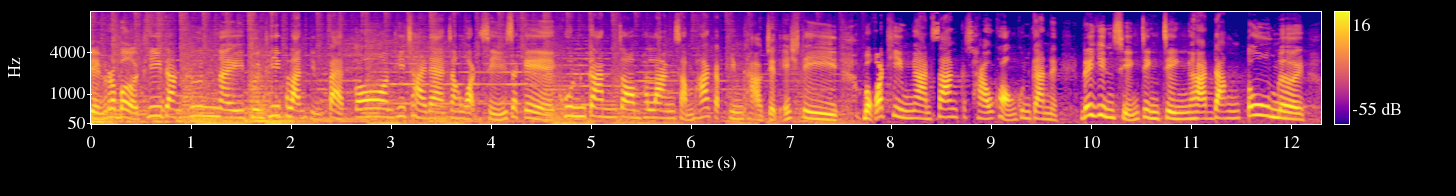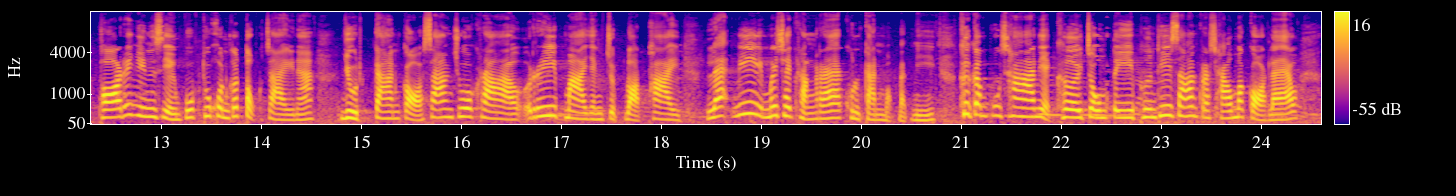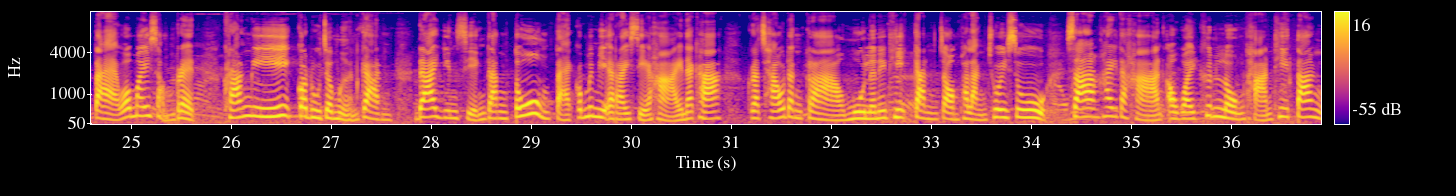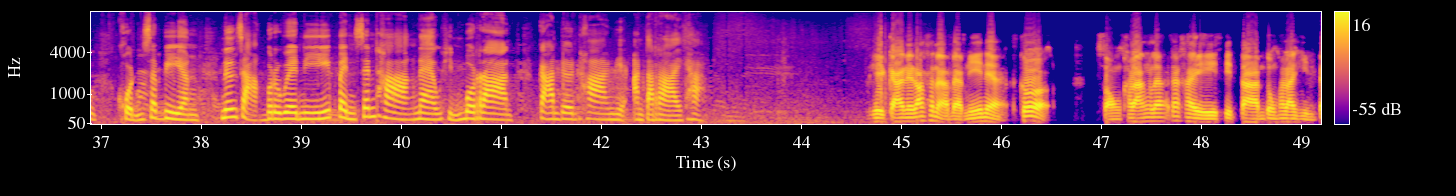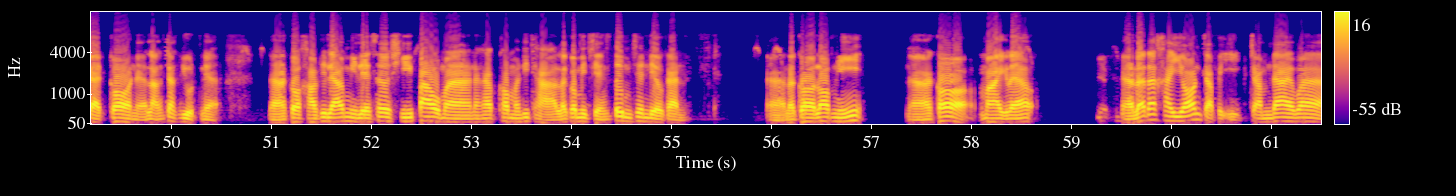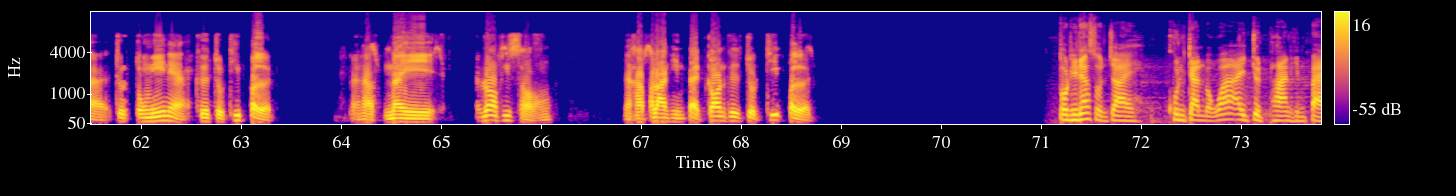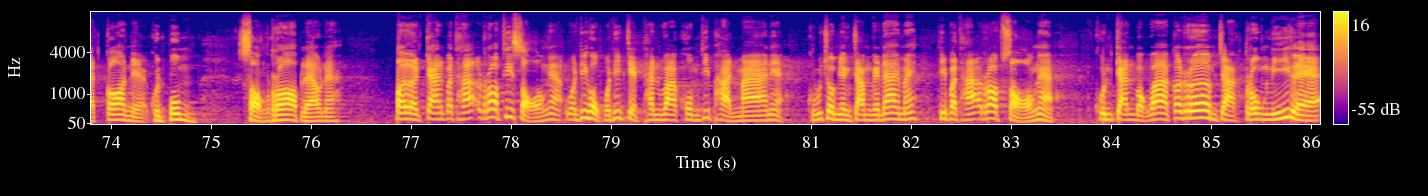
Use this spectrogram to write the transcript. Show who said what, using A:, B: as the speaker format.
A: เสียงระเบิดที่ดังขึ้นในพื้นที่พลันหิน 8 ก้อนที่ชายแดนจังหวัดศรีสะเกษคุณกันจอมพลังสัมภาษณ์กับทีมข่าว 7 HD บอกว่าทีมงานสร้างกระเช้าของคุณกันเนี่ยได้ยินเสียงจริงๆนะคะดังตุ้มเลย พอได้ยินเสียงปุ๊บทุกคนก็ตกใจนะ หยุดการก่อสร้างชั่วคราว รีบมายังจุดปลอดภัย และนี่ไม่ใช่ครั้งแรกคุณกันบอกแบบนี้ คือกัมพูชาเนี่ยเคยโจมตีพื้นที่สร้างกระเช้ามาก่อนแล้ว แต่ว่าไม่สำเร็จ ครั้งนี้ก็ดูจะเหมือนกัน ได้ยินเสียงดังตุ้มแต่ก็ไม่มีอะไรไรเสียหายนะคะ กระเช้าดังกล่าว มูลนิธิกันจอมพลังช่วยสู้ สร้างให้ทหารเอาไว้ขึ้นลงฐานที่ตั้งขนเสบียง เนื่องจากบริเวณนี้เป็นเส้นทางแนวหินโบราณ การเดินทางเนี่ยอันตรายค่ะ
B: เหตุการณ์ในลักษณะแบบนี้เนี่ยก็สองครั้งแล้วถ้าใครติดตามตรงพลังหินแปดก้อนเนี่ยหลังจากหยุดเนี่ยนะก็คราวที่แล้วมีเลเซอร์ชี้เป้ามานะครับ เข้ามาที่ฐานแล้วก็มีเสียงตึ้มเช่นเดียวกันอ่าแล้วก็รอบนี้นะก็มาอีกแล้ว นะแล้วถ้าใครย้อนกลับไปอีกจำได้ว่าจุดตรงนี้เนี่ย คือจุดที่เปิดนะครับ ในรอบที่สองนะครับพลานหินแปดก้อนคือจุดที่เปิด
C: ตรงนี้น่าสนใจ คุณกันบอกว่าไอ้จุดพลานหิน8ก้อนเนี่ย คุณปุ้ม2รอบแล้วนะ เปิดการประทะรอบที่2อะวันที่ 6 วันที่7ธันวาคมที่ผ่านมาเนี่ย คุณผู้ชมยังจำกันได้ไหม ที่ประทะรอบ2อะคุณกันบอกว่าก็เริ่มจากตรงนี้แหละ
